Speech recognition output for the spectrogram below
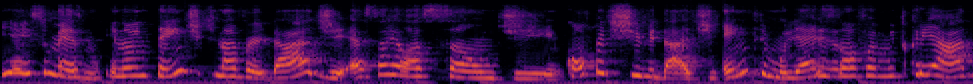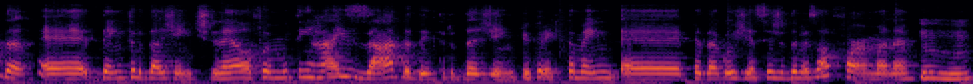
e é isso mesmo. E não entende que, na verdade, essa relação de competitividade entre mulheres, ela foi muito criada é, dentro da gente, né? Ela foi muito enraizada dentro da gente. Eu creio que também é, pedagogia seja da mesma forma, né? Uhum.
